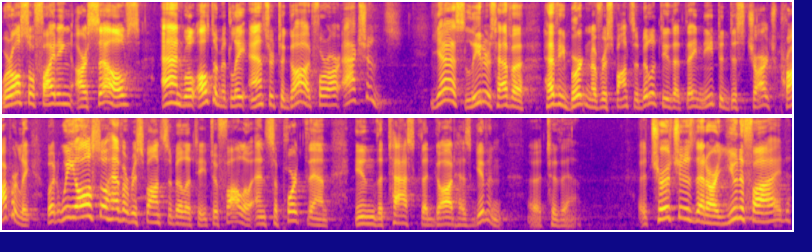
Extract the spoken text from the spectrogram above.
we're also fighting ourselves and will ultimately answer to God for our actions. Yes, leaders have a heavy burden of responsibility that they need to discharge properly, but we also have a responsibility to follow and support them in the task that God has given uh, to them. Uh, churches that are unified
